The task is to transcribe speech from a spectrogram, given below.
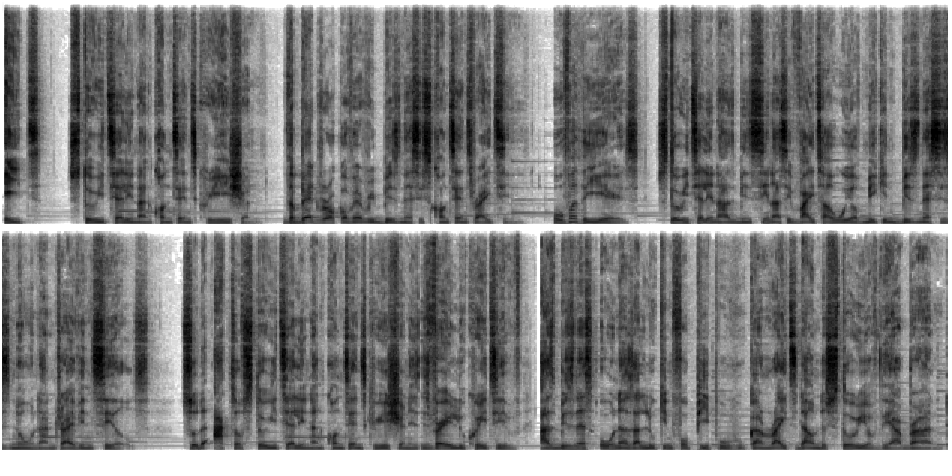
8. Storytelling and content creation. The bedrock of every business is content writing. Over the years, storytelling has been seen as a vital way of making businesses known and driving sales. So the act of storytelling and content creation is very lucrative as business owners are looking for people who can write down the story of their brand.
